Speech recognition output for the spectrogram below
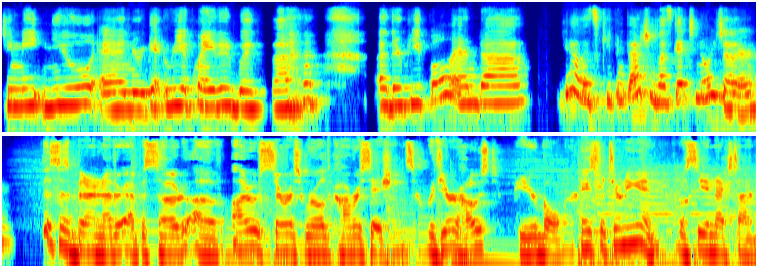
to meet new and get reacquainted with uh, other people. And uh, yeah, let's keep in touch and let's get to know each other. This has been another episode of Auto Service World Conversations with your host, Peter Bulmer. Thanks for tuning in. We'll see you next time.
